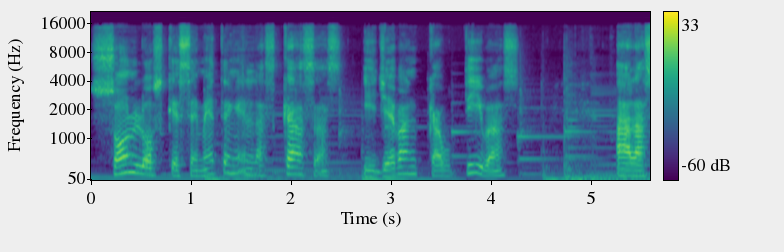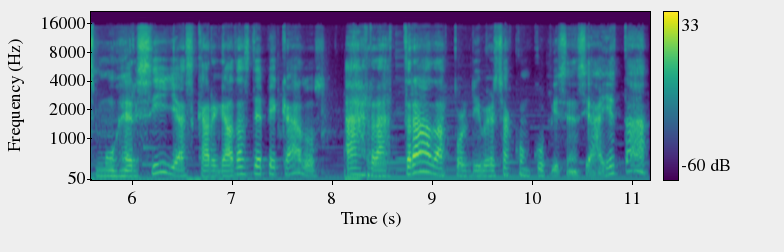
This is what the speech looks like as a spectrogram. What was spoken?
son los que se meten en las casas y llevan cautivas a las mujercillas cargadas de pecados, arrastradas por diversas concupiscencias. Ahí está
